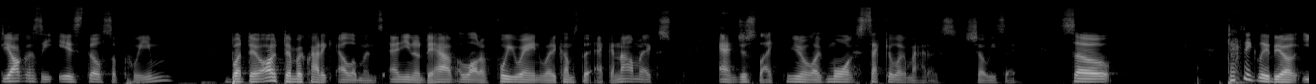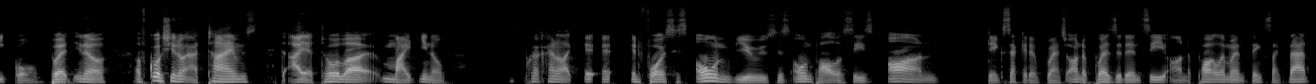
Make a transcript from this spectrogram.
theocracy is still supreme but there are democratic elements, and you know they have a lot of free reign when it comes to economics and just like you know like more secular matters, shall we say? So technically they are equal, but you know of course you know at times the Ayatollah might you know kind of like enforce his own views, his own policies on the executive branch, on the presidency, on the parliament, things like that.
